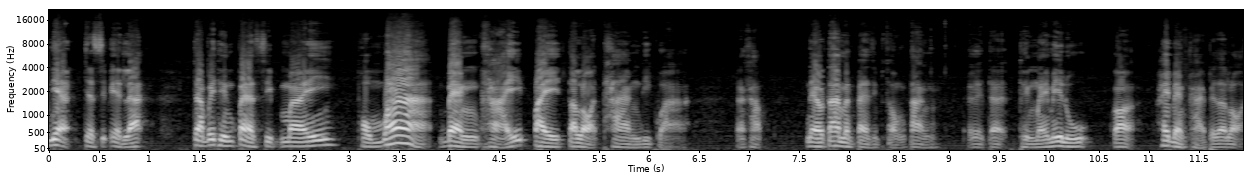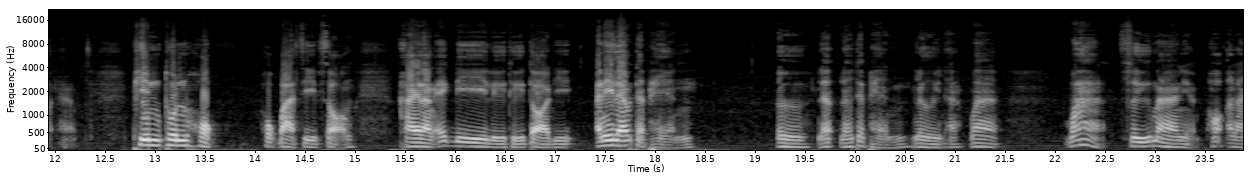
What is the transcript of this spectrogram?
เนี่ย 71 แล้ว จะไปถึง 80ไหม ผมว่าแบ่งขายไปตลอดทางดีกว่านะครับ แนวต้านมัน 82 ตังค์ เออแต่ถึงไหมไม่รู้ก็ให้แบ่งขายไปตลอดครับ พินทุน 6 6 บาท 42ใครหลัง XD หรือถือต่อดี อันนี้แล้วแต่แผน เออ แล้วแล้วแต่แผนเลยนะ ว่าว่าซื้อมาเนี่ย เพราะอะไร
